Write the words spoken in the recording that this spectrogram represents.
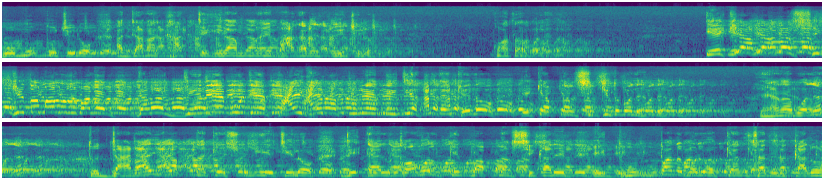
গোমুখ ছিল, আর যারা খাচ্ছে এরা মনে হয় ভাগারে শুয়েছিল কথা বলে না। একে আপনারা শিক্ষিত মানুষ বলেন যারা জেনে বুঝে পায়খানা তুলে নিজে হাতে খেলো একে আপনারা শিক্ষিত বলে? হ্যাঁ না বলে? তো যারাই আপনাকে শুনিয়েছিল যে অ্যালকোহল কিংবা আপনার শিকারের এই ধূমপান হলো ক্যান্সারের কারণ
